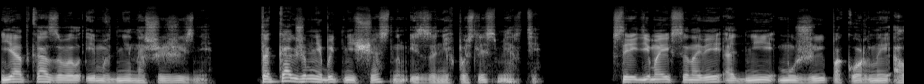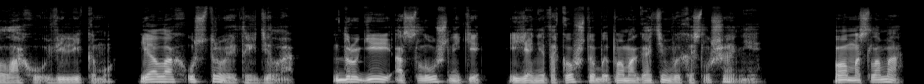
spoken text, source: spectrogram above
я отказывал им в дни нашей жизни». Так как же мне быть несчастным из-за них после смерти? Среди моих сыновей одни мужи, покорные Аллаху Великому, и Аллах устроит их дела. Другие — ослушники, и я не таков, чтобы помогать им в их ослушании. О, Маслама,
